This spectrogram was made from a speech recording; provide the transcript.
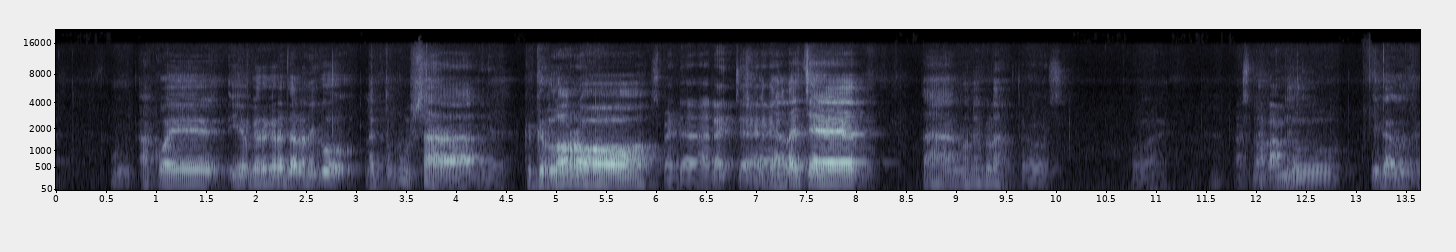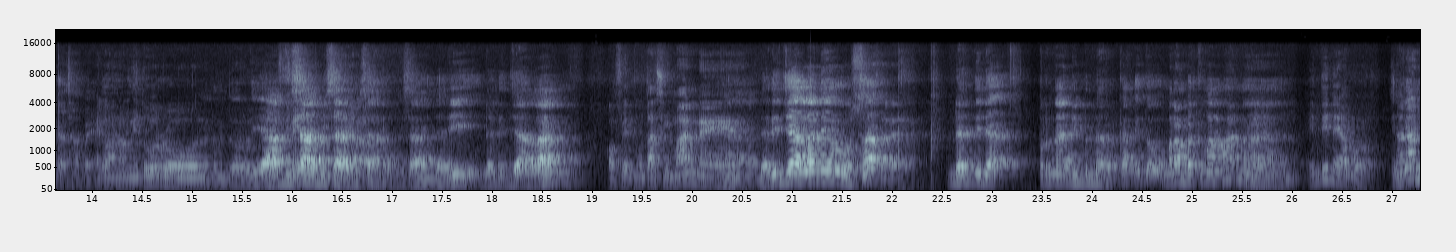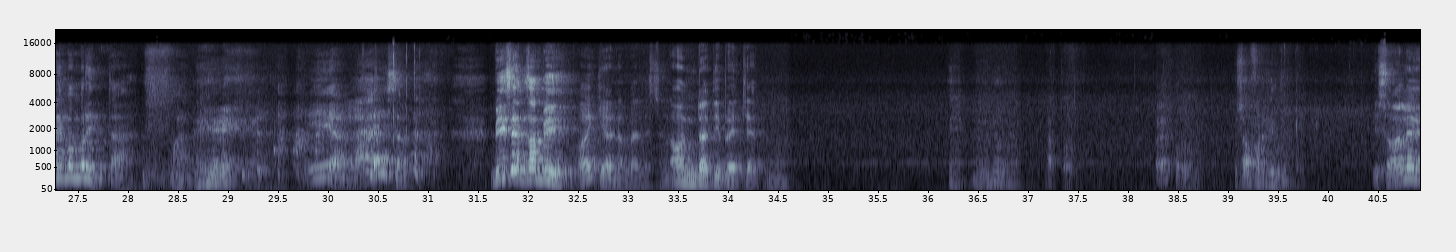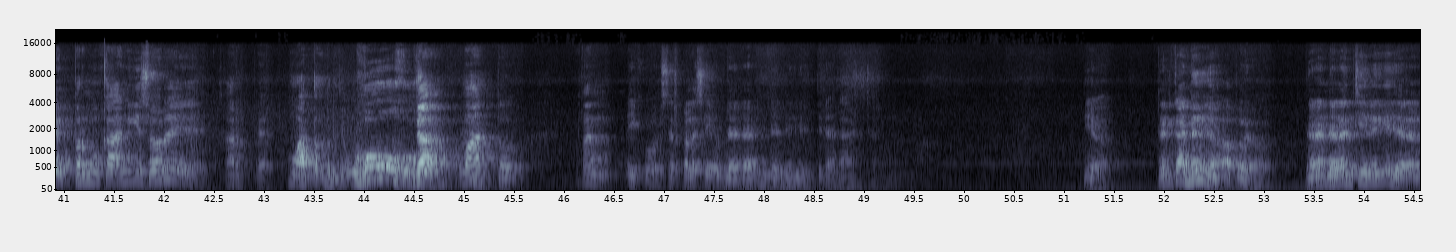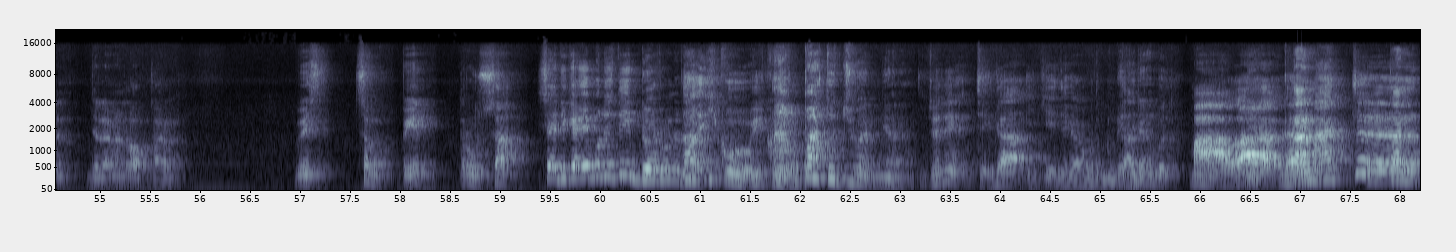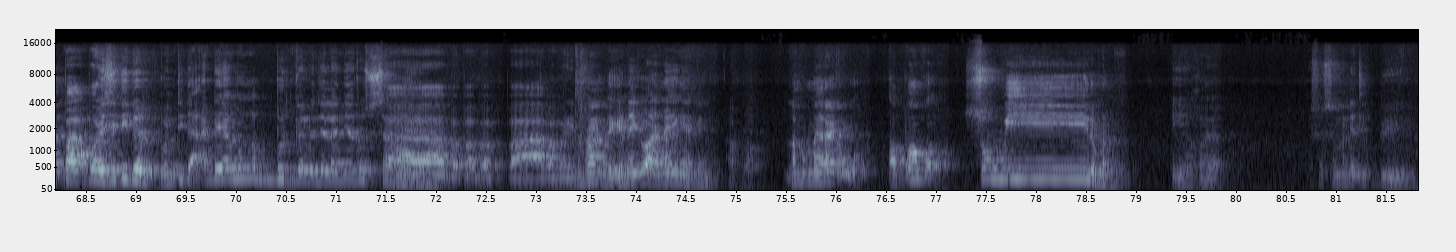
Aku ae iya gara-gara jalan iku laptop rusak. Iya. Geger loro. sepeda lecet Sepeda lecet. Ah, ngono iku lah. terus mana asma kambuh Ya gak gak sampai. ekonomi turun Ekonomi turun. Ya Covid, bisa bisa ya. bisa bisa. Dari dari jalan covid mutasi mana nah, dari jalan yang rusak Saya. dan tidak pernah dibenarkan itu merambat ke mana-mana. Ya. intinya apa Intinya- pemerintah Mana? iya nggak bisa Bi sensor bi. oh iya nambah balasan oh enggak tiba chatmu Eh, apa? laptop kayak perlu Terus over gitu. ya, soalnya permukaan ini sore karpet Watok berarti. Wow. enggak waktu kan iku sirkulasi udara jadi tidak lancar iya dan kadang ya apa ya jalan-jalan cilik jalan jalanan lokal wis sempit rusak saya dikasih polisi tidur. Nah, iku, iku. apa tujuannya Tujuannya cek gak iki, cek gak ngebut. Malah Iya. gara Tan- macet. tanpa polisi tidur pun tidak ada yang mau ngebut kalau jalannya rusak Iya. bapak-bapak apa ini Terus kan dek iku aneh ngene. apa Lampu merah ku apa kok suwi temen. iya kayak semenit lebih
